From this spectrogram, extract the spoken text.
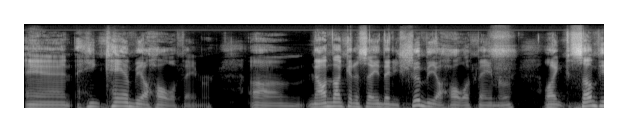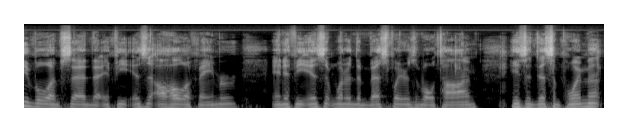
and he can be a Hall of Famer. Um, now, I'm not going to say that he should be a Hall of Famer. Like some people have said that if he isn't a Hall of Famer and if he isn't one of the best players of all time, he's a disappointment.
